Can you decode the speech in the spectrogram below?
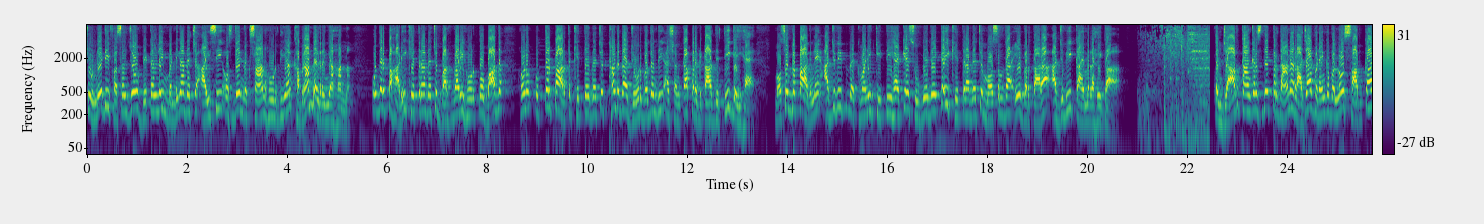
ਝੋਨੇ ਦੀ ਫਸਲ ਜੋ ਵਿਕਣ ਲਈ ਮੰਡੀਆਂ ਵਿੱਚ ਆਈ ਸੀ, ਉਸ ਦੇ ਨੁਕਸਾਨ ਹੋਣ ਦੀਆਂ ਖਬਰਾਂ ਮਿਲ ਰਹੀਆਂ ਹਨ। ਉਧਰ ਪਹਾੜੀ ਖੇਤਰਾਂ ਵਿੱਚ ਬਰਫ਼ਬਾਰੀ ਹੋਣ ਤੋਂ ਬਾਅਦ ਹੁਣ ਉੱਤਰ ਭਾਰਤ ਖਿੱਤੇ ਵਿੱਚ ਠੰਡ ਦਾ ਜ਼ੋਰ ਵਧਣ ਦੀ ਆਸ਼ੰਕਾ ਪ੍ਰਗਟਾ ਦਿੱਤੀ ਗਈ ਹੈ। ਮੌਸਮ ਵਿਭਾਗ ਨੇ ਅੱਜ ਵੀ ਭਵਿੱਖਬਾਣੀ ਕੀਤੀ ਹੈ ਕਿ ਸੂਬੇ ਦੇ ਕਈ ਖੇਤਰਾਂ ਵਿੱਚ ਮੌਸਮ ਦਾ ਇਹ ਵਰਤਾਰਾ ਅੱਜ ਵੀ ਕਾਇਮ ਰਹੇਗਾ। ਪੰਜਾਬ ਕਾਂਗਰਸ ਦੇ ਪ੍ਰਧਾਨ ਰਾਜਾ ਵੜਿੰਗ ਵੱਲੋਂ ਸਾਬਕਾ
